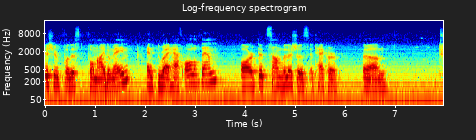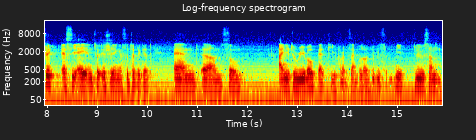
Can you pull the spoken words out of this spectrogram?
issued for this for my domain, and do I have all of them, or did some malicious attacker um, trick SCA into issuing a certificate, and um, so I need to revoke that key, for example, or do need to do some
